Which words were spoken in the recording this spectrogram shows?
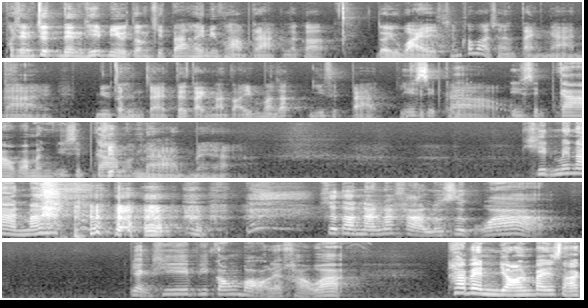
พอถึงจุดหนึ่งที่มิวต้องคิดว่าเฮ้ยมีความรักแล้วก็ โดยวัยฉันก็ว่าฉันแต่งงานได้มิวตัดสินใจเลือกแต่งงานตอนอายุประมาณสักยี่สิบแปดยี่สิบเก้ายี่สิบเก้าประมาณยี่สิบเก้าคิดนานไหมฮะ คิดไม่นานมาก คือตอนนั้นนะคะรู้สึกว่า อย่างที่พี่ก้องบอกเลยค่ะว่า ถ้าเป็นย้อนไปสัก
